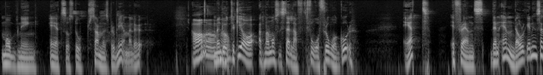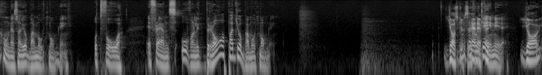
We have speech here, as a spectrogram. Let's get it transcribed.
mobbning är ett så stort samhällsproblem, eller hur? Ja, Men då tycker jag att man måste ställa två frågor. Ett, är Friends den enda organisationen som jobbar mot mobbning? Och två, är Friends ovanligt bra på att jobba mot mobbning? jag skulle säga det. För i dig? jag,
